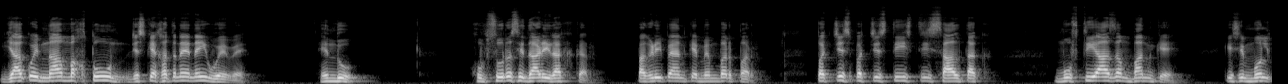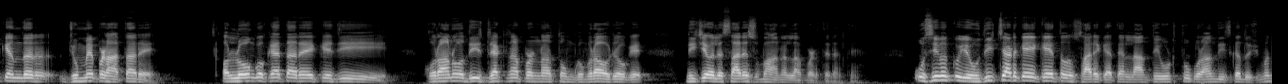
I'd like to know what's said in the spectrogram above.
یا کوئی نامختون جس کے ختنے نہیں ہوئے ہوئے، ہندو، خوبصورت سی داڑھی رکھ کر، پگڑی پہن کے ممبر پر، پچیس پچیس، تیس تیس سال تک مفتی اعظم بن کے کسی ملک کے اندر جمعے پڑھاتا رہے اور لوگوں کو کہتا رہے کہ جی قرآن و حدیث ڈائریکٹ نہ پڑھنا، تم گمراہ ہو جاؤ گے۔ نیچے والے سارے سبحان اللہ پڑھتے رہتے ہیں۔ اسی وقت کوئی یہودی چڑھ کے کہ تو سارے کہتے ہیں، لانتی اٹھ تو قرآن دیس کا دشمن۔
